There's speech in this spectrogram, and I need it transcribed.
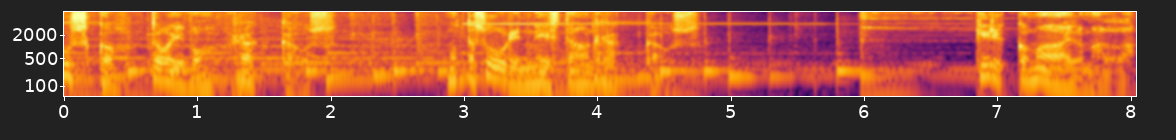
Usko, toivo, rakkaus. Mutta suurin niistä on rakkaus. Kirkko maailmalla.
